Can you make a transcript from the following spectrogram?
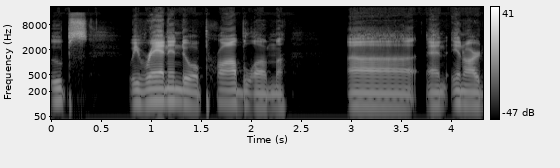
oops, we ran into a problem, uh, and in our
